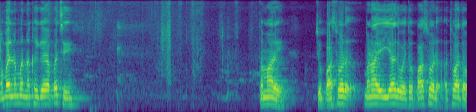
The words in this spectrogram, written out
મોબાઈલ નંબર નખાઈ ગયા પછી તમારે જો પાસવર્ડ બનાવી યાદ હોય તો પાસવર્ડ અથવા તો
